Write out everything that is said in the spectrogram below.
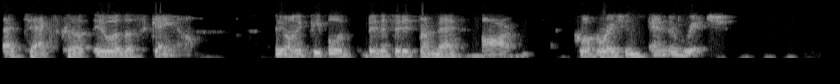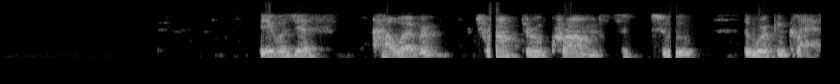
That tax cut, it was a scam. The only people who benefited from that are corporations and the rich. It was just, however, Trump threw crumbs to, to the working class.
